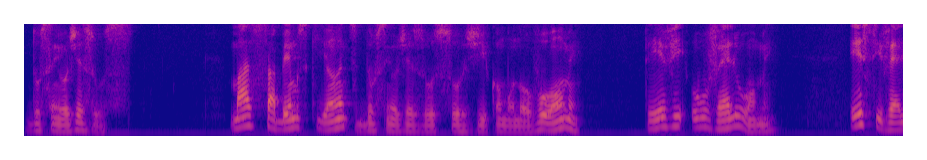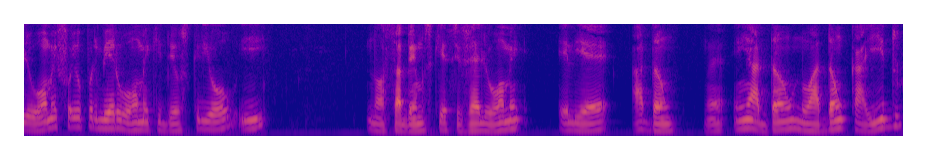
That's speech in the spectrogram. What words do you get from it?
do Senhor Jesus. Mas sabemos que antes do Senhor Jesus surgir como novo homem, teve o velho homem. Esse velho homem foi o primeiro homem que Deus criou e nós sabemos que esse velho homem ele é Adão. Né? Em Adão, no Adão caído,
